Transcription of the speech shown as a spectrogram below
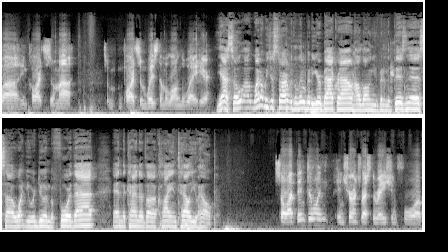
uh, impart some uh, some impart some wisdom along the way here. Yeah, so uh, why don't we just start with a little bit of your background, how long you've been in the business, uh, what you were doing before that, and the kind of uh, clientele you help. So I've been doing insurance restoration for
